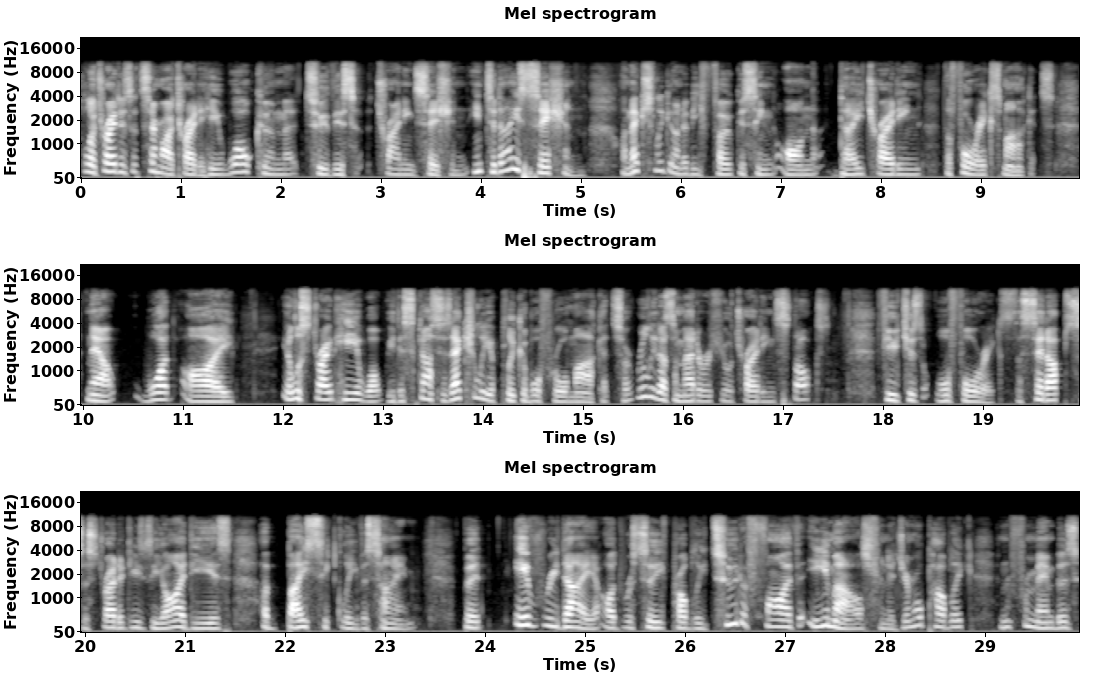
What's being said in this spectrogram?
hello traders it's Samurai Trader here. Welcome to this training session. In today's session I'm actually going to be focusing on day trading the forex markets. Now what I illustrate here what we discuss is actually applicable for all markets. So it really doesn't matter if you're trading stocks futures or forex. The setups the strategies the ideas are basically the same. But every day I'd receive probably two to five emails from the general public and from members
